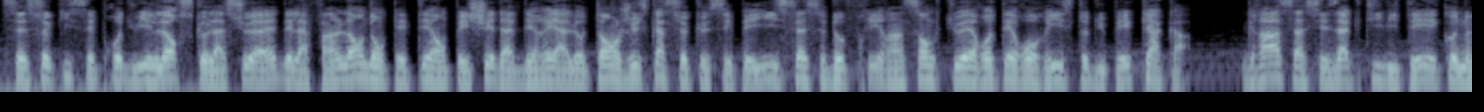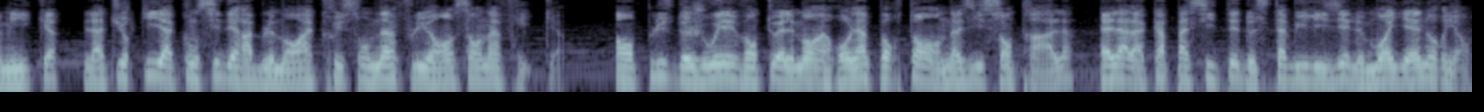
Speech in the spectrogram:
C'est ce qui s'est produit lorsque la Suède et la Finlande ont été empêchées d'adhérer à l'OTAN jusqu'à ce que ces pays cessent d'offrir un sanctuaire aux terroristes du PKK. Grâce à ses activités économiques, la Turquie a considérablement accru son influence en Afrique. En plus de jouer éventuellement un rôle important en Asie centrale, elle a la capacité de stabiliser le Moyen-Orient.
